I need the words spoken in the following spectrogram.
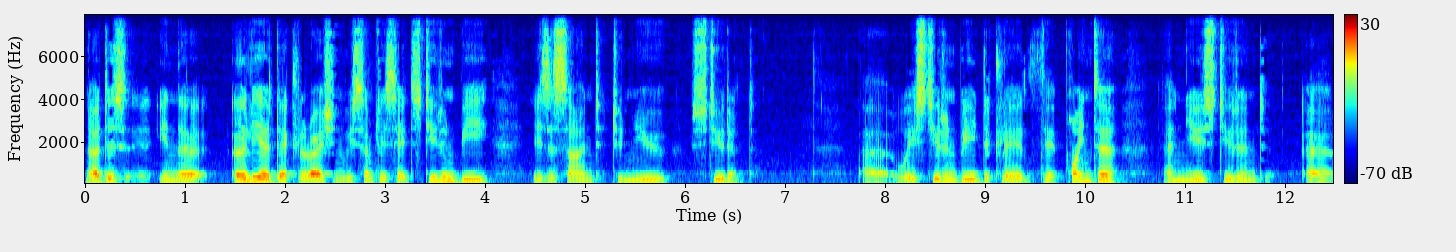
Notice in the earlier declaration we simply said student B is assigned to new student. Uh, where student B declared the pointer and new student uh,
